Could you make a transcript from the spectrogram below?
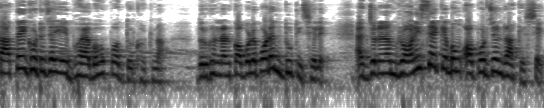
তাতেই ঘটে যায় এই ভয়াবহ পথ দুর্ঘটনা দুর্ঘটনার কবলে পড়েন দুটি ছেলে। একজনের নাম রনি শেখ এবং অপরজন রাকেশ শেখ।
